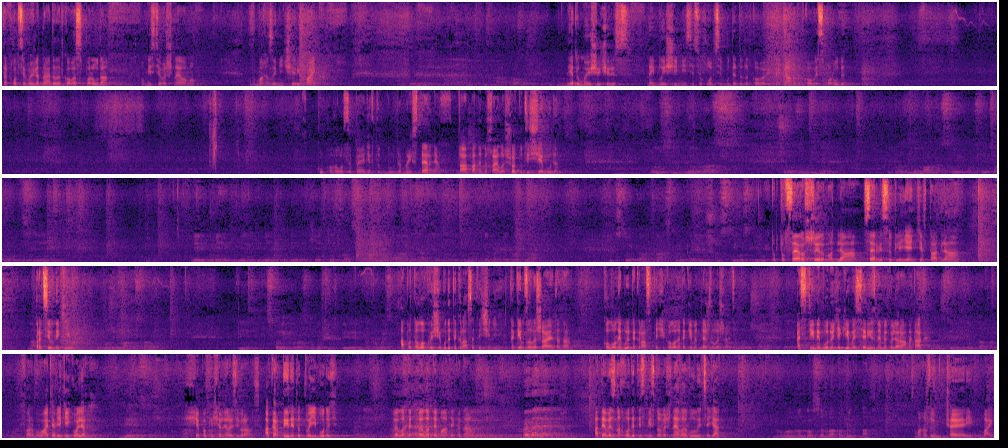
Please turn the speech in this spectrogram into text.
так, хлопці, виглядає додаткова споруда у місті Вишневому в магазині Cherry Bike. Я думаю, що через найближчий місяць у хлопців буде додаткове відкриття, додаткові споруди. Купа велосипедів тут буде, майстерня. Да, пане Михайло, що тут іще буде? Велики, велики, велики, велики, велики. Тут майстерня, да, обязательно. Тут у нас буде гардеробна. Тут стойка одна, стойка інша. Тобто все розширено для сервісу клієнтів та для працівників. Тут може диван поставити. І столик у нас буде тут на колесах. А потолок ви ще будете красити чи ні? Таким залишаєте, так? Да? Колони будете красити, чи колони такими теж залишаються? А стіни будуть якимись різними кольорами, так? Фарбувати. А в який колір? Ще поки що не розібралися. А картини тут твої будуть? Велоте... Велотематика, так? Да? А де ви знаходитесь? Місто Вишневе, вулиця як? Ломоносова 1А. Магазин Черрі Bike.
